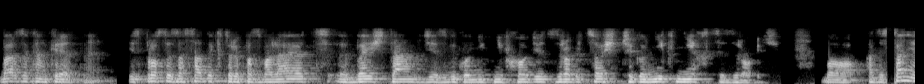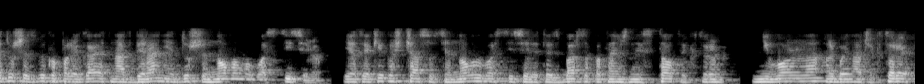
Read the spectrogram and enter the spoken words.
bardzo konkretna. Jest proste zasady, które pozwalają wejść tam, gdzie zwykle nikt nie wchodzi, zrobić coś, czego nikt nie chce zrobić. Bo odzyskanie duszy zwykle polega na odbieraniu duszy nowemu właścicielowi. I od jakiegoś czasu ten nowy właściciel to jest bardzo potężne istoty, którym nie wolno, albo inaczej, które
